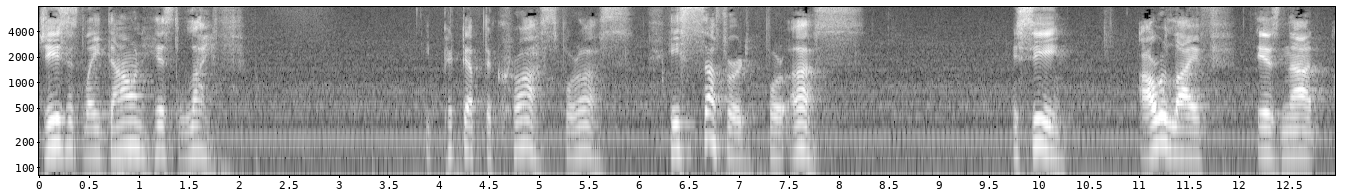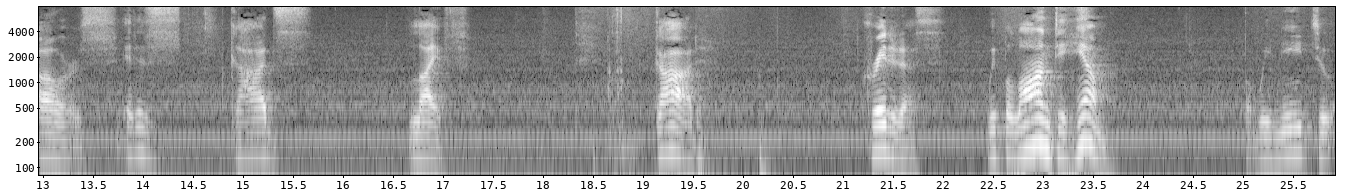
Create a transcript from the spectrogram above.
Jesus laid down his life. He picked up the cross for us. He suffered for us. You see, our life is not ours, it is God's life. God created us, we belong to Him but we need to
